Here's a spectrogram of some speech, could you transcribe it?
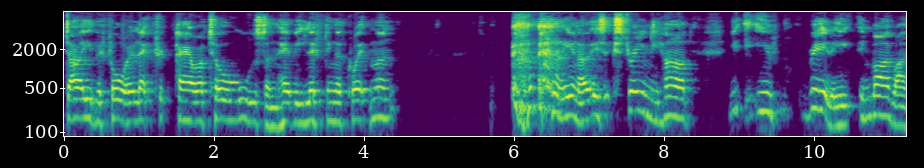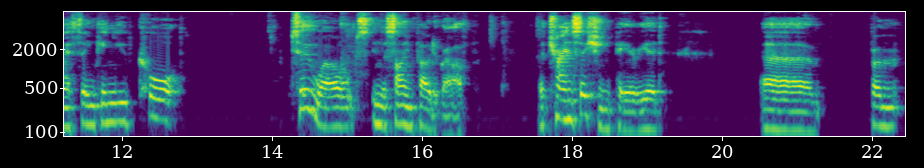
day before electric power tools and heavy lifting equipment, you know, it's extremely hard. You, you've really, in my way of thinking, you've caught two worlds in the same photograph a transition period uh, from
